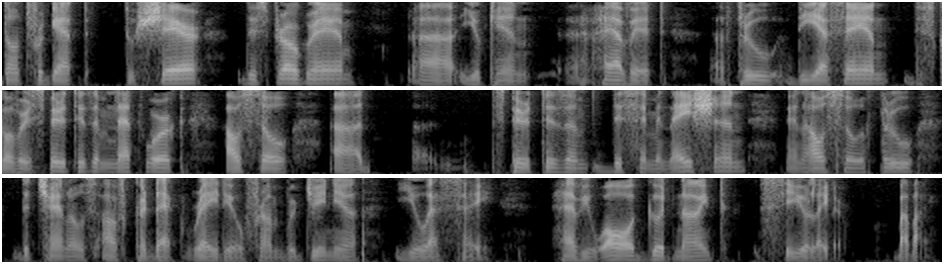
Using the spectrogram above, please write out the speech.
Don't forget to share this program. Uh, you can uh, have it uh, through DSN, Discover Spiritism Network, also uh, Spiritism Dissemination, and also through the channels of Kardec Radio from Virginia, USA. Have you all a good night. See you later. Bye bye.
